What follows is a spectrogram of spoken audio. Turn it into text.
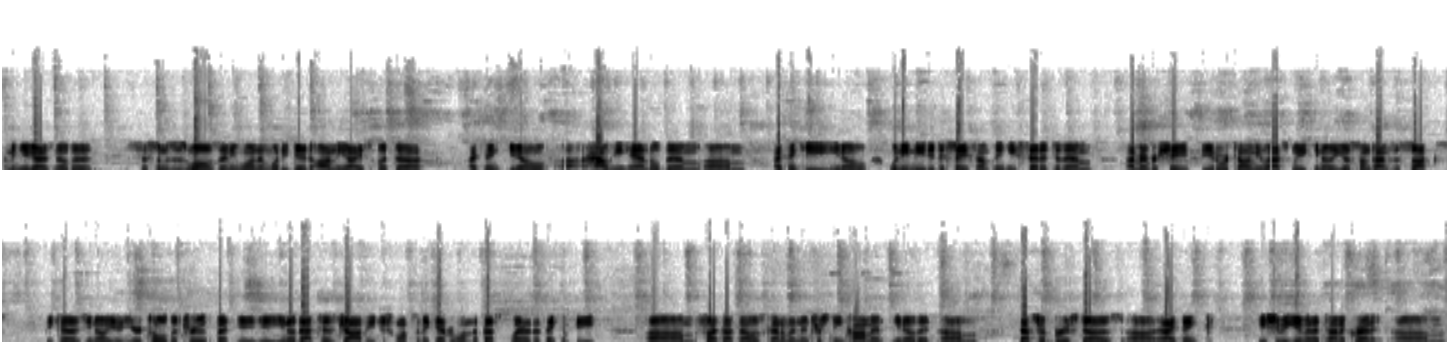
I mean, you guys know the systems as well as anyone and what he did on the ice. But uh, I think you know uh, how he handled them. Um, I think he, you know, when he needed to say something, he said it to them. I remember Shea Theodore telling me last week, you know, he goes, sometimes it sucks because you know you're, you're told the truth, but you, you know that's his job. He just wants to make everyone the best player that they can be. Um, so I thought that was kind of an interesting comment. You know that um, that's what Bruce does, uh, and I think he should be given a ton of credit. Um,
